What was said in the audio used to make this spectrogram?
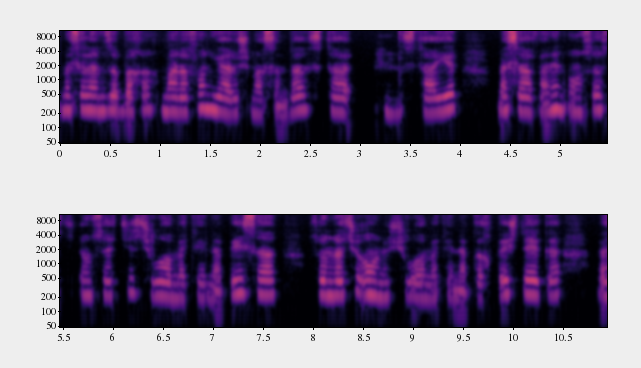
məsələmizə baxaq. Marafon yarışmasında sta Stayır məsafənin 18 kilometrinə 1 saat, sonraki 13 kilometrinə 45 dəqiqə və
